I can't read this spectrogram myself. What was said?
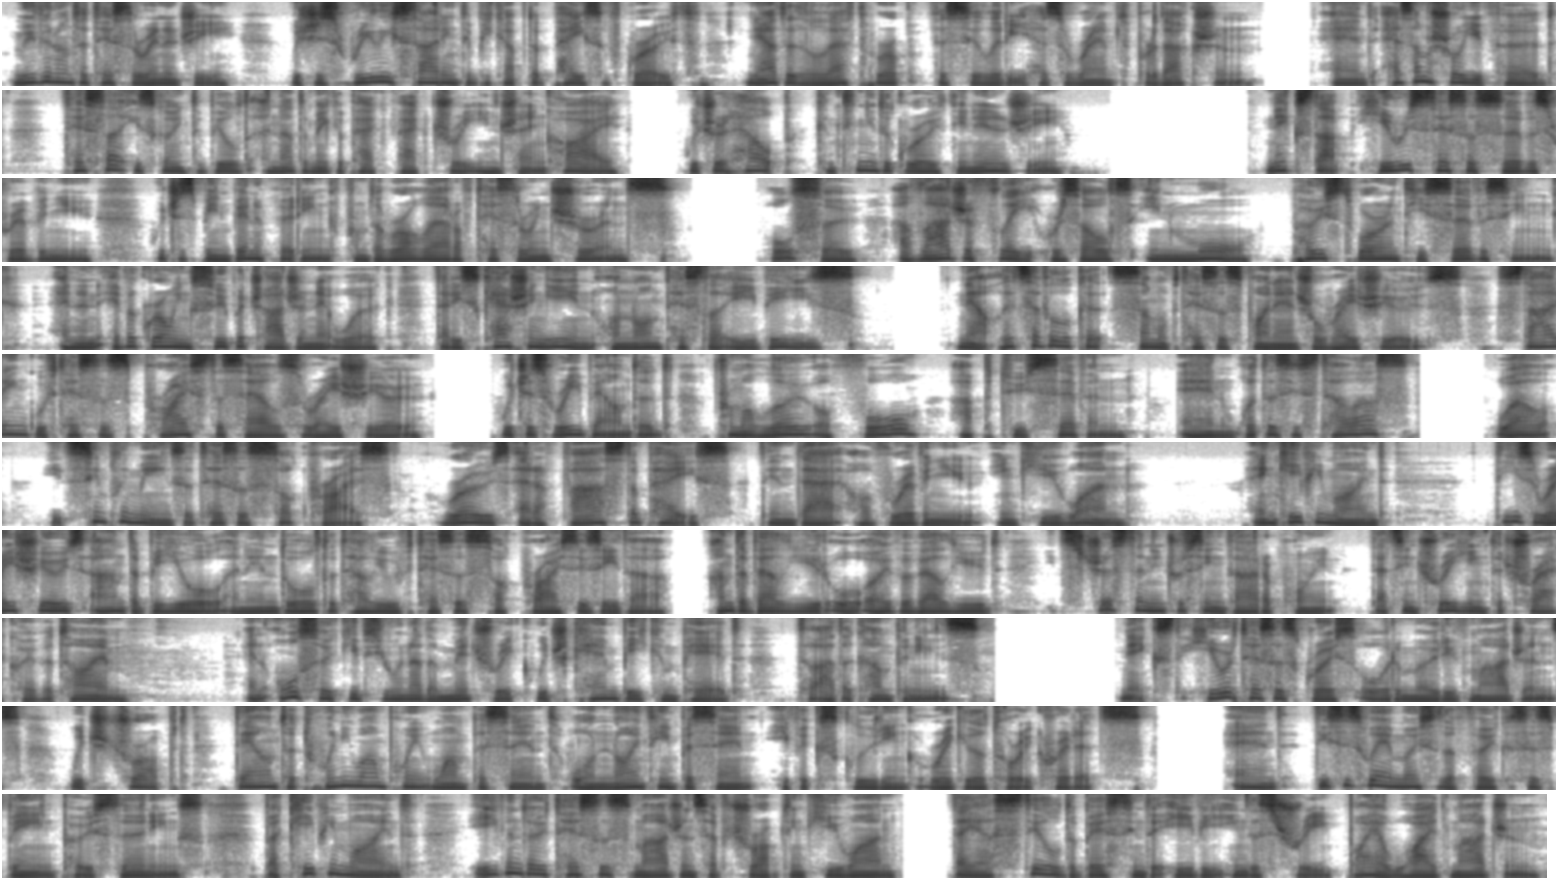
Moving on to Tesla Energy, which is really starting to pick up the pace of growth now that the Lathrop facility has ramped production. And as I'm sure you've heard, Tesla is going to build another Megapack factory in Shanghai, which would help continue the growth in energy. Next up, here is Tesla's service revenue, which has been benefiting from the rollout of Tesla insurance. Also, a larger fleet results in more post-warranty servicing, and an ever-growing supercharger network that is cashing in on non-Tesla EVs. Now let's have a look at some of Tesla's financial ratios, starting with Tesla's price to sales ratio, which has rebounded from a low of 4 up to 7. And what does this tell us? Well, it simply means that Tesla's stock price rose at a faster pace than that of revenue in Q1. And keep in mind, these ratios aren't the be all and end all to tell you if Tesla's stock price is either undervalued or overvalued, it's just an interesting data point that's intriguing to track over time. And also gives you another metric which can be compared to other companies. Next, here are Tesla's gross automotive margins, which dropped down to 21.1% or 19% if excluding regulatory credits. And this is where most of the focus has been post earnings. But keep in mind, even though Tesla's margins have dropped in Q1, they are still the best in the EV industry by a wide margin.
